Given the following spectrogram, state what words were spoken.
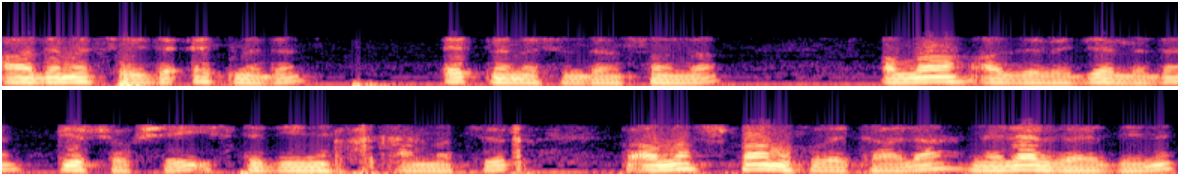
Adem'e secde etmeden etmemesinden sonra Allah Azze ve Celle'den birçok şeyi istediğini anlatıyor. Ve Allah Subhanahu ve Teala neler verdiğini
